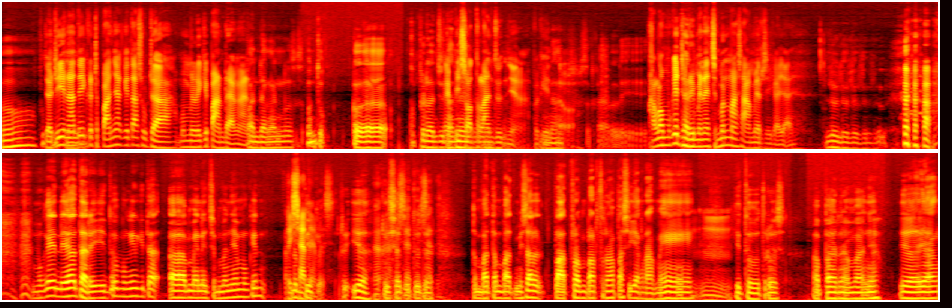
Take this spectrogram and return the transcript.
Oh, Jadi nanti ke depannya kita sudah memiliki pandangan pandangan untuk ke keberlanjutannya. episode selanjutnya begitu. Benar sekali. Kalau mungkin dari manajemen Mas Amir sih kayaknya. Lu, lu, lu, lu, mungkin ya dari itu mungkin kita eh, manajemennya mungkin Riset lebih ya, Mas? ri- Iya, Heeh, riset, itu riset. tempat-tempat misal platform-platform apa sih yang rame Hmm. gitu terus apa namanya ya yang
